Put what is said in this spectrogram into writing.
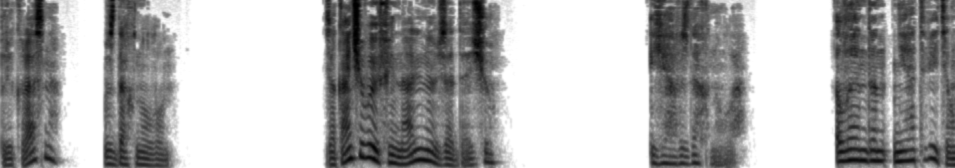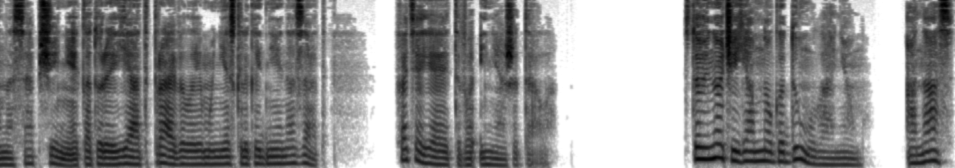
«Прекрасно», — вздохнул он. «Заканчиваю финальную задачу». Я вздохнула. Лэндон не ответил на сообщение, которое я отправила ему несколько дней назад, хотя я этого и не ожидала. С той ночи я много думала о нем, о нас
